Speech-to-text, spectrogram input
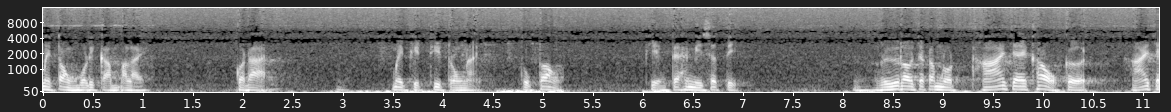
ไม่ต้องบริกรรมอะไร ก็ได้ ไม่ผิดที่ตรงไหน ถูกต้อง เพียงแต่ให้มีสติ หรือเราจะกำหนดหายใจเข้าเกิด หายใจ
